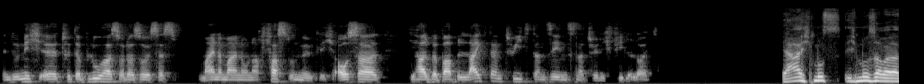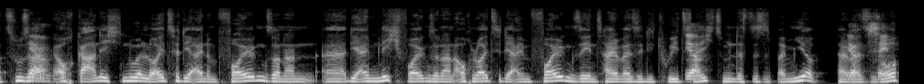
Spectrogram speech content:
wenn du nicht äh, Twitter Blue hast oder so, ist das meiner Meinung nach fast unmöglich. Außer die halbe Bubble liked dein Tweet, dann sehen es natürlich viele Leute. Ja, ich muss, ich muss aber dazu sagen, Ja. auch gar nicht nur Leute, die einem folgen, sondern äh, die einem nicht folgen, sondern auch Leute, die einem folgen, sehen teilweise die Tweets Ja. nicht. Zumindest ist es bei mir teilweise same. so.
